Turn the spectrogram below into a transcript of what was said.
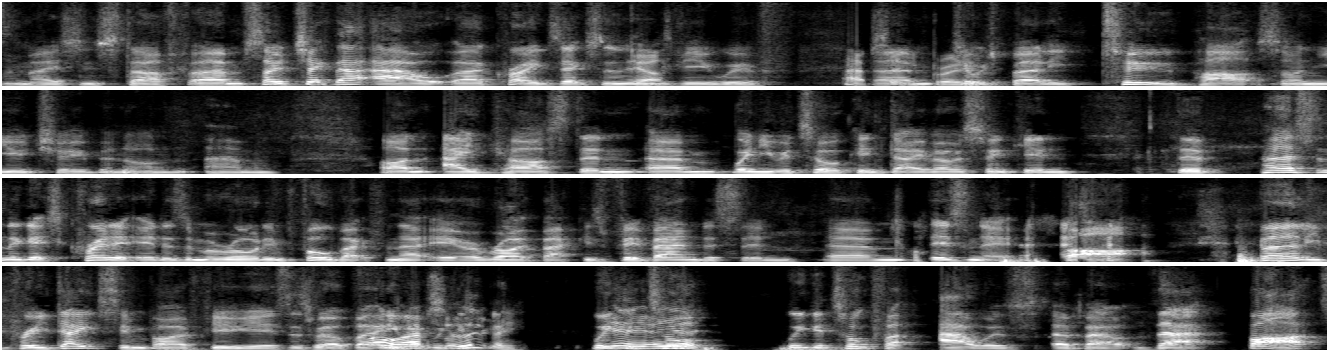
Amazing stuff. Um, so check that out. Uh, Craig's excellent yeah. interview with um, George Burley. Two parts on YouTube and on um, on Acast. And um, when you were talking, Dave, I was thinking the person that gets credited as a marauding fullback from that era, right back, is Viv Anderson, um, isn't it? But Burley predates him by a few years as well. But oh, anyway, oh, absolutely. We could, we yeah, could yeah, talk. Yeah. We could talk for hours about that. But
